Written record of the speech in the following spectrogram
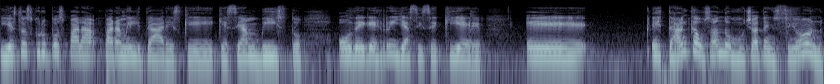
Y estos grupos para, paramilitares que, que se han visto, o de guerrillas, si se quiere, eh, están causando mucha tensión.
